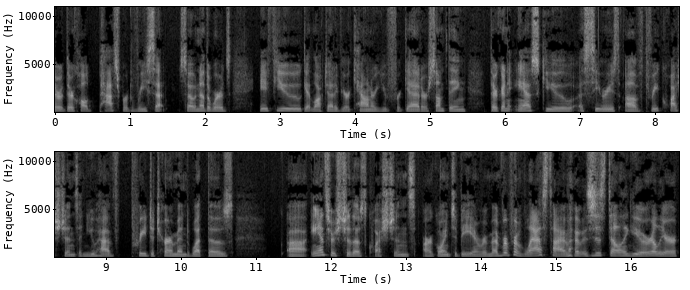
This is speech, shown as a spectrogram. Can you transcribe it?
they're they're called password reset. So in other words, if you get locked out of your account or you forget or something, they're going to ask you a series of three questions, and you have predetermined what those uh, answers to those questions are going to be. And remember from last time, I was just telling you earlier,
